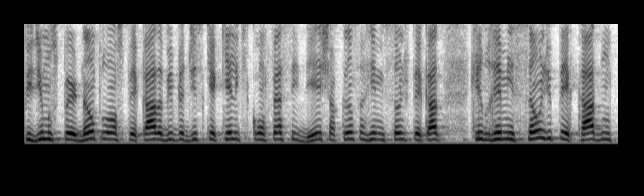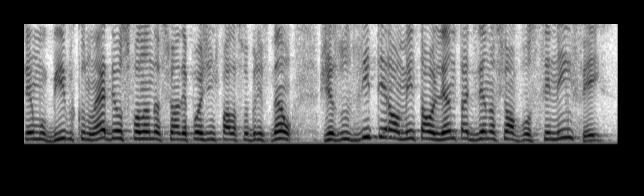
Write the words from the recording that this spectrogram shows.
pedimos perdão pelo nosso pecado, a Bíblia diz que aquele que confessa e deixa alcança remissão de pecado. Querido, remissão de pecado no termo bíblico não é Deus falando assim, ó, depois a gente fala sobre isso. Não. Jesus literalmente está olhando e está dizendo assim, ó, você nem fez.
